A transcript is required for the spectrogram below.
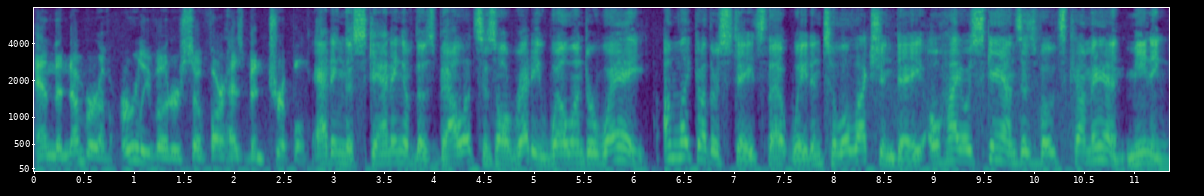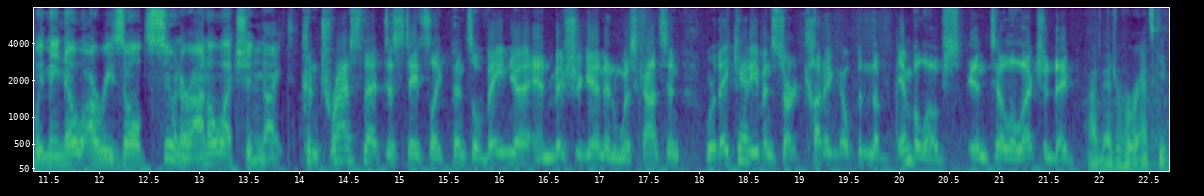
and the number of early voters so far has been triple. Adding the scanning of those ballots is already well underway. Unlike other states that wait until Election Day, Ohio scans as votes come in, meaning we may know our results sooner on election night. Contrast that to states like Pennsylvania and Michigan and Wisconsin, where they can't even start cutting open the the envelopes until Election Day. I'm Andrew Horansky.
